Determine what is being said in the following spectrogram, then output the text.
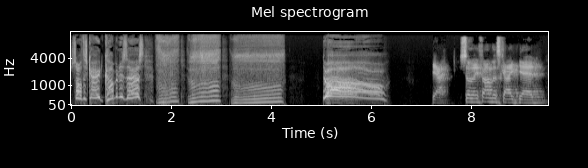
saw this guy in his ass. Yeah. So they found this guy dead.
